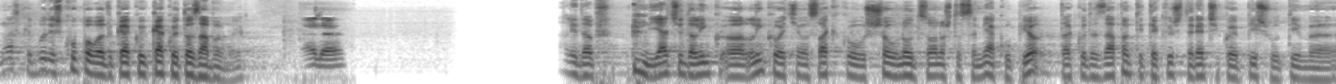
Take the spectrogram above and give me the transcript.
Znaš kad budeš kupovao kako, kako je to zabavno. Da, da. Ali dobro, ja ću da link, linkovat ćemo svakako u show notes ono što sam ja kupio, tako da zapamtite ključne reči koje pišu u tim, uh,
